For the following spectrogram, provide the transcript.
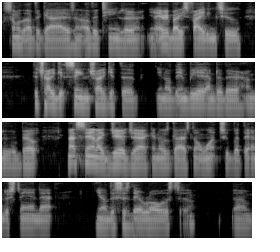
some of the other guys and other teams are you know everybody's fighting to to try to get seen to try to get the you know the NBA under their under their belt. Not saying like Jarrett Jack and those guys don't want to, but they understand that you know this is their role is to um,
